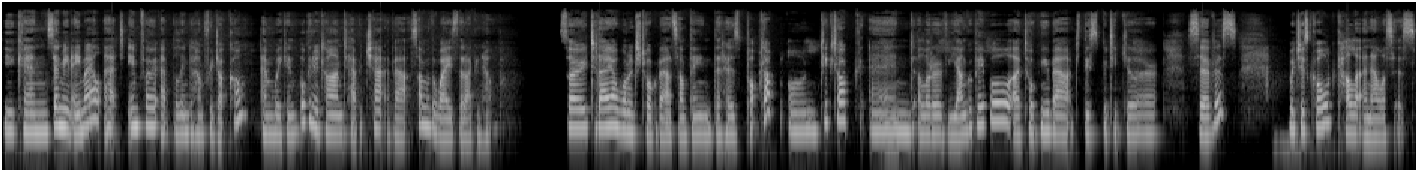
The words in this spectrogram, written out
you can send me an email at info at belindahumphrey.com and we can book in a time to have a chat about some of the ways that I can help. So today I wanted to talk about something that has popped up on TikTok and a lot of younger people are talking about this particular service, which is called color analysis.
